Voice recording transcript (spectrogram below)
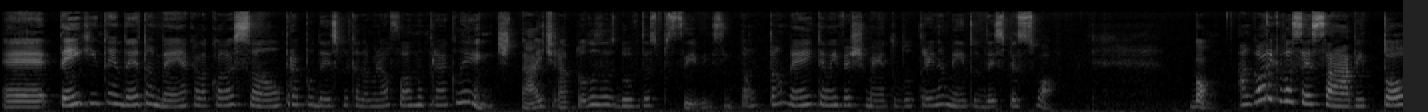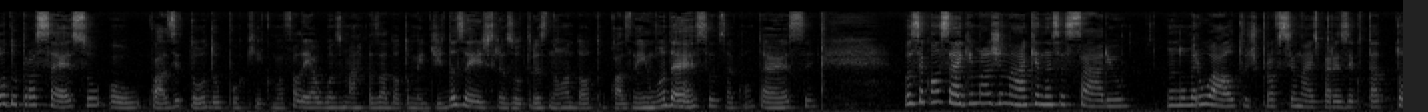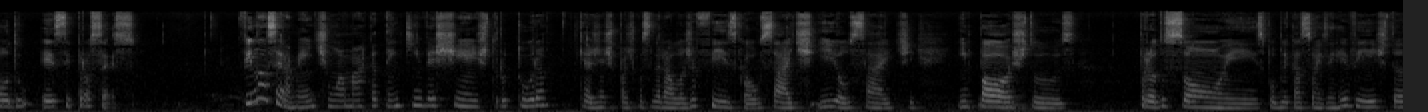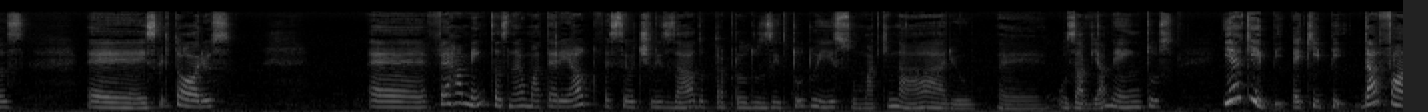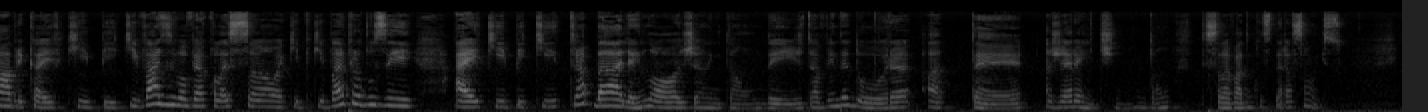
é, tem que entender também aquela coleção para poder explicar da melhor forma para a cliente, tá? E tirar todas as dúvidas possíveis. Então, também tem o investimento do treinamento desse pessoal. Bom, agora que você sabe todo o processo, ou quase todo, porque, como eu falei, algumas marcas adotam medidas extras, outras não adotam quase nenhuma dessas, acontece você consegue imaginar que é necessário um número alto de profissionais para executar todo esse processo. Financeiramente, uma marca tem que investir em estrutura, que a gente pode considerar loja física, ou site e ou site, impostos, produções, publicações em revistas, é, escritórios. é, ferramentas, né, o material que vai ser utilizado para produzir tudo isso, maquinário, é, os aviamentos. E a equipe? Equipe da fábrica, a equipe que vai desenvolver a coleção, a equipe que vai produzir, a equipe que trabalha em loja, então, desde a vendedora até a gerente. Então, tem que ser levado em consideração isso.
